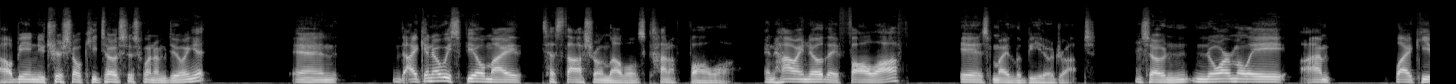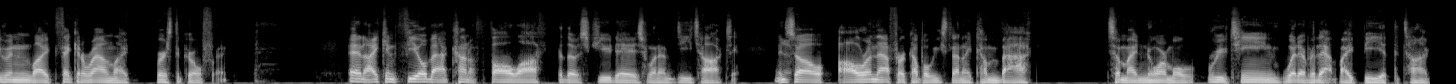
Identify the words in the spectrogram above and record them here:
I'll be in nutritional ketosis when I'm doing it. And I can always feel my testosterone levels kind of fall off. And how I know they fall off is my libido drops. So n- normally I'm like even like thinking around like where's the girlfriend? and I can feel that kind of fall off for those few days when I'm detoxing. And Yeah. so I'll run that for a couple weeks then I come back to my normal routine whatever that might be at the time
